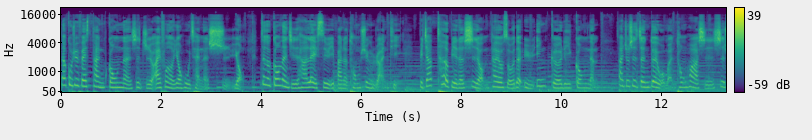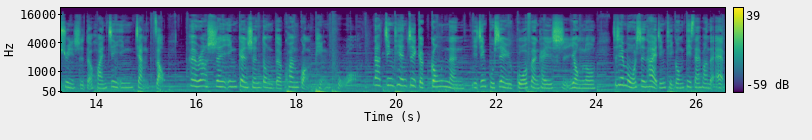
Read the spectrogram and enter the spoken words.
那过去 FaceTime 功能是只有 iPhone 的用户才能使用。这个功能其实它类似于一般的通讯软体，比较特别的是哦，它有所谓的语音隔离功能，那就是针对我们通话时、视讯时的环境音降噪，还有让声音更生动的宽广频谱哦。那今天这个功能已经不限于果粉可以使用喽，这些模式它已经提供第三方的 App，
